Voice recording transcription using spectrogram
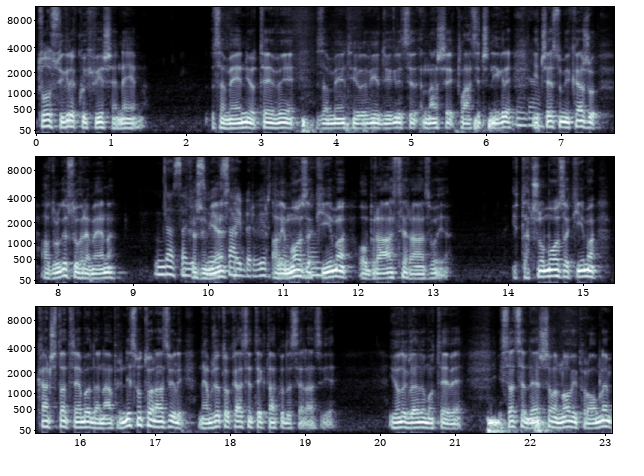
to su igre kojih više nema. Zamenio TV, zamenio video igrice, naše klasične igre da. i često mi kažu, a druga su vremena. Da, sad je sve jeste, cyber, virtualno. Ali mozak da. ima obrazce razvoja. I tačno mozak ima kad šta treba da napravi. Nismo to razvili, ne može to kasnije tek tako da se razvije. I onda gledamo TV. I sad se dešava novi problem,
